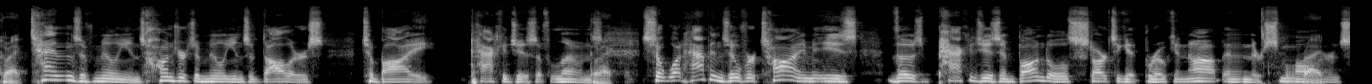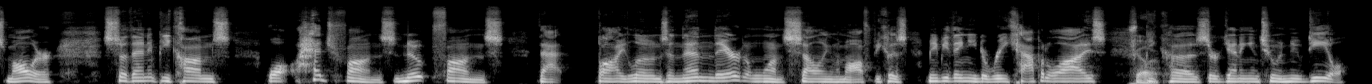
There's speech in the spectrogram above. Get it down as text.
Correct. Tens of millions, hundreds of millions of dollars to buy packages of loans. Correct. So what happens over time is those packages and bundles start to get broken up and they're smaller right. and smaller. So then it becomes, well, hedge funds, note funds that buy loans and then they're the ones selling them off because maybe they need to recapitalize sure. because they're getting into a new deal.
